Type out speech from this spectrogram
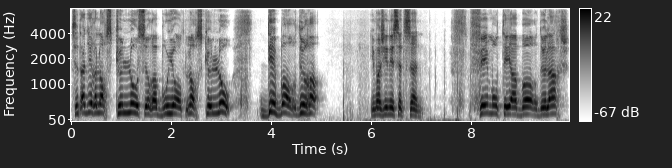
C'est-à-dire lorsque l'eau sera bouillante, lorsque l'eau débordera. Imaginez cette scène. Fais monter à bord de l'arche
